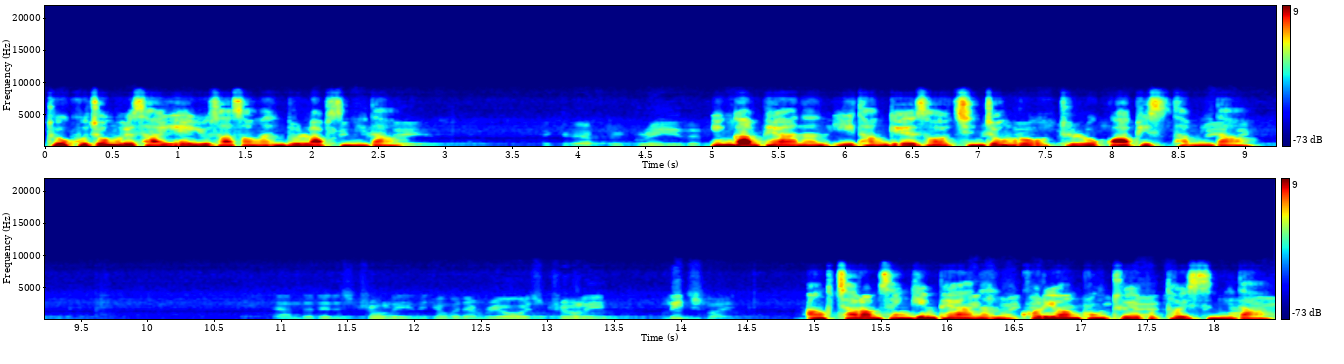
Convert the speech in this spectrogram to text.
두 구조물 사이의 유사성은 놀랍습니다. 인간 배아는 이 단계에서 진정으로 들록과 비슷합니다. 앙크처럼 생긴 배아는 코리온 봉투에 붙어 있습니다.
